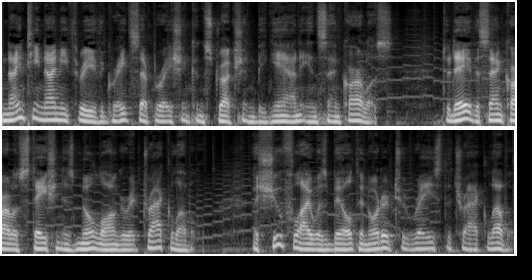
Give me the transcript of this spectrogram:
In 1993, the Grade Separation construction began in San Carlos. Today, the San Carlos station is no longer at track level. A shoofly was built in order to raise the track level.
